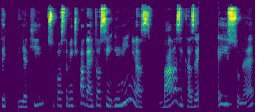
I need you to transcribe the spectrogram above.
teria que supostamente pagar. Então, assim, em linhas básicas é, isso, né?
